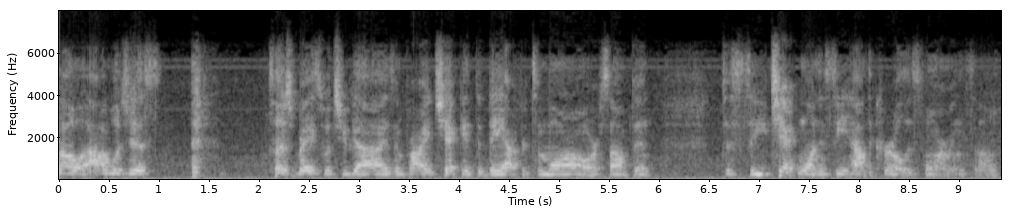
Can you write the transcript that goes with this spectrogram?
So I will just touch base with you guys and probably check it the day after tomorrow or something to see, check one and see how the curl is forming. So,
